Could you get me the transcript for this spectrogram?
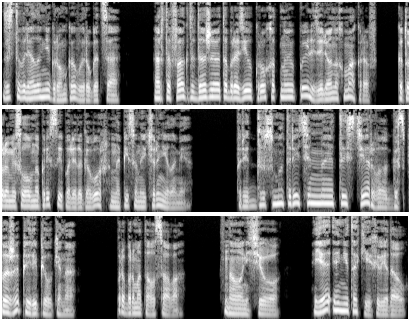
заставляло негромко выругаться. Артефакт даже отобразил крохотную пыль зеленых макров, которыми словно присыпали договор, написанный чернилами. «Предусмотрительная ты стерва, госпожа Перепелкина», — пробормотал Сава. «Но ничего, я и не таких видал».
